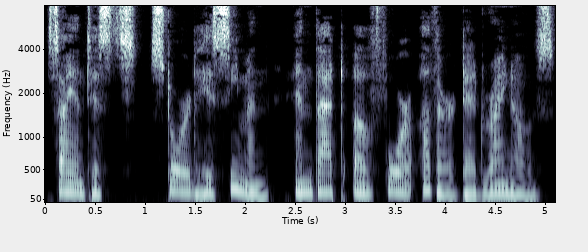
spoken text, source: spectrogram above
scientists stored his semen and that of four other dead rhinos.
